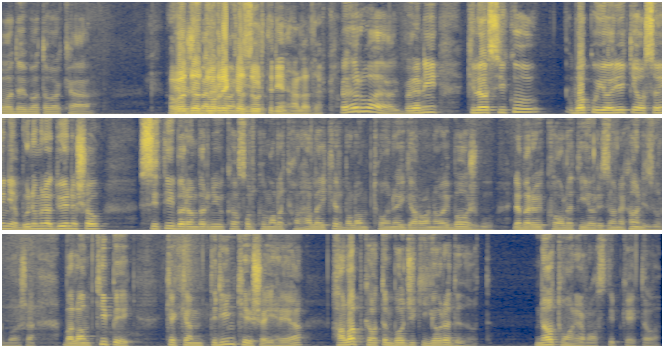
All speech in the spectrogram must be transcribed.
ئەوە دەیباتەوە کە ئەوە دەڕێکە زۆرترین هەڵا دەکات هەروە بەنی کلاسیک و وەکو یاریەکی ئاساینە بوون منە دوێنە شەو سیتی بەرەمبەر نیو کەسڵ کۆمەڵک هەڵی کرد بەڵام تۆنەی گەڕانەوەی باش بوو لە بەرەوەی کاڵەتی یاریزانەکانی زۆر باشە بەڵام تیپێک کە کەمترین کێشەی هەیە هەڵە بکاتن باجێکی گەورە دەدات ناتوانێت ڕاستی بکەیتەوە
